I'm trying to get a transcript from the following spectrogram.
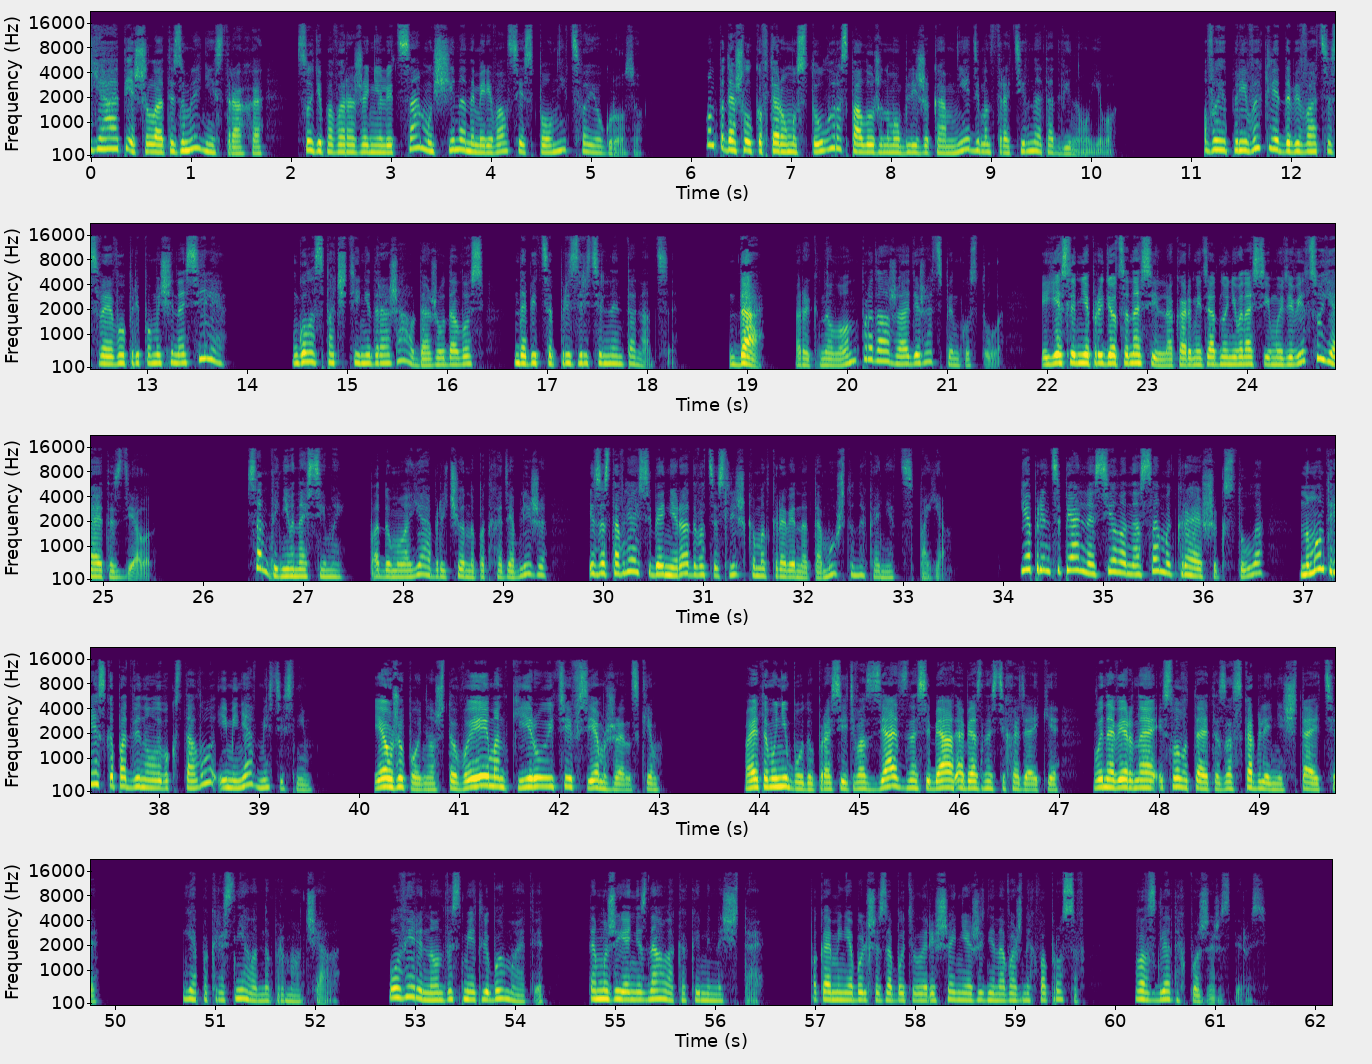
Я опешила от изумления и страха. Судя по выражению лица, мужчина намеревался исполнить свою угрозу. Он подошел ко второму стулу, расположенному ближе ко мне, демонстративно отодвинул его. «Вы привыкли добиваться своего при помощи насилия?» Голос почти не дрожал, даже удалось добиться презрительной интонации. «Да», — рыкнул он, продолжая держать спинку стула. «И если мне придется насильно кормить одну невыносимую девицу, я это сделаю». «Сам ты невыносимый», — подумала я, обреченно подходя ближе, и заставляя себя не радоваться слишком откровенно тому, что, наконец, споям. Я принципиально села на самый краешек стула, но Монт резко подвинул его к столу и меня вместе с ним. «Я уже понял, что вы манкируете всем женским. Поэтому не буду просить вас взять на себя обязанности хозяйки. Вы, наверное, и слово-то это за оскорбление считаете». Я покраснела, но промолчала. Уверена, он высмеет любой мой ответ. К тому же я не знала, как именно считаю. Пока меня больше заботило решение жизненно важных вопросов, во взглядах позже разберусь.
